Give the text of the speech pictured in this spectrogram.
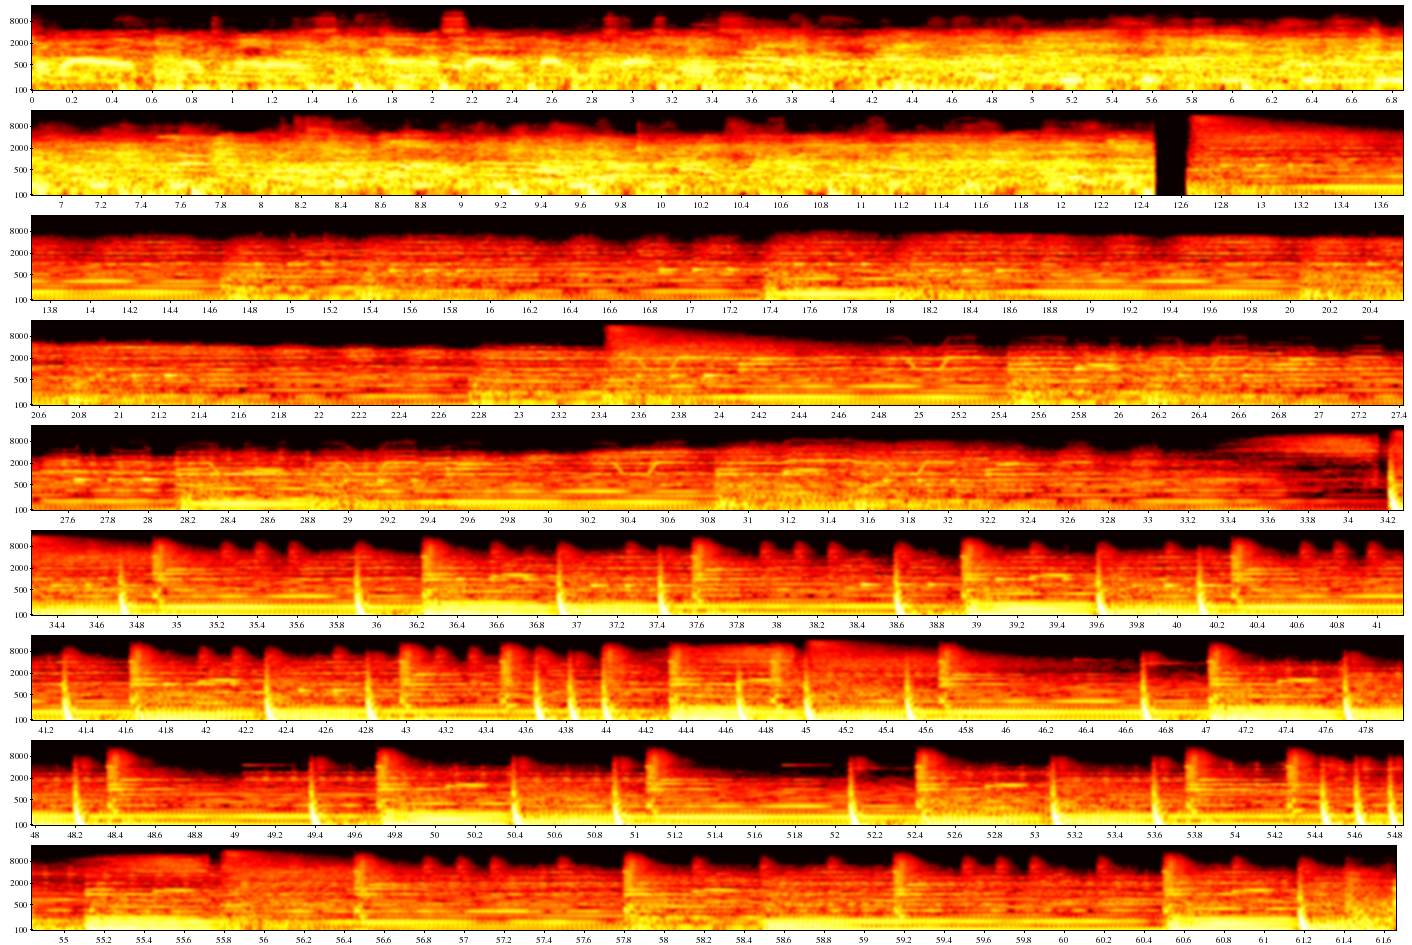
extra garlic, no tomatoes, and a side of barbecue sauce, please.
